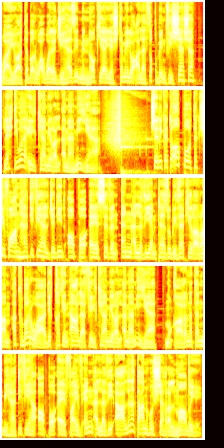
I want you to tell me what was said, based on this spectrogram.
ويعتبر أول جهاز من نوكيا يشتمل على ثقب في الشاشة لاحتواء الكاميرا الأمامية. شركة أوبو تكشف عن هاتفها الجديد أوبو A7N الذي يمتاز بذاكرة رام أكبر ودقة أعلى في الكاميرا الأمامية مقارنة بهاتفها أوبو A5N الذي أعلنت عنه الشهر الماضي.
